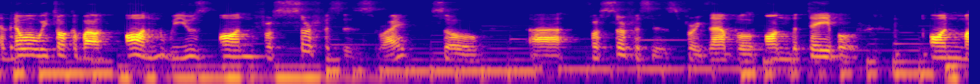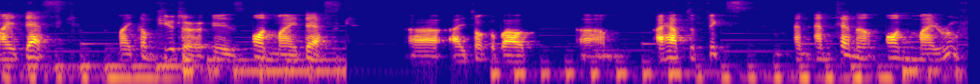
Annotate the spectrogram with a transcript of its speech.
And then when we talk about on, we use on for surfaces, right? So uh, for surfaces. For example, on the table, on my desk. My computer is on my desk. Uh, I talk about um, I have to fix an antenna on my roof.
